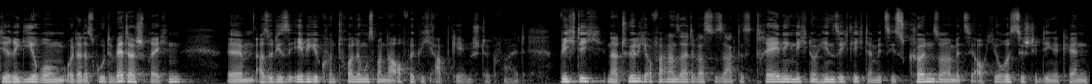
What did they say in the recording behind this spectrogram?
die Regierung oder das gute Wetter sprechen. Ähm, also diese ewige Kontrolle muss man da auch wirklich abgeben, ein Stück weit. Wichtig natürlich auf der anderen Seite, was du sagtest, Training nicht nur hinsichtlich, damit sie es können, sondern damit sie auch juristisch die Dinge kennen,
